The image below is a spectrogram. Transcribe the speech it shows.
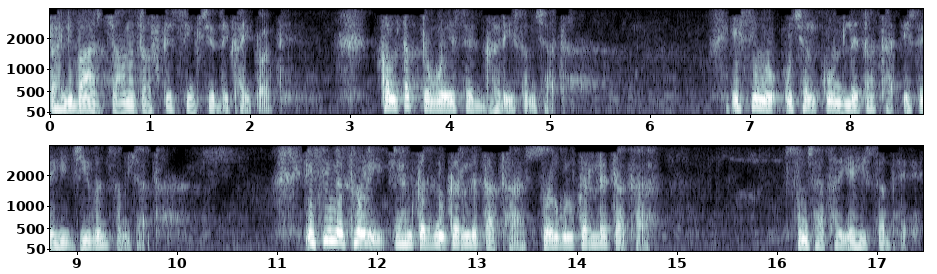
पहली बार चारों तरफ़ के सीख से दिखाई पड़ते कल तक तो वो इसे घर ही समझा था। इसी में उछल कूद लेता था, इसे ही जीवन समझा था। इसी में थोड़ी चहलकदमी कर लेता था, शोरगुल कर लेता था। समझा था यही सब है।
